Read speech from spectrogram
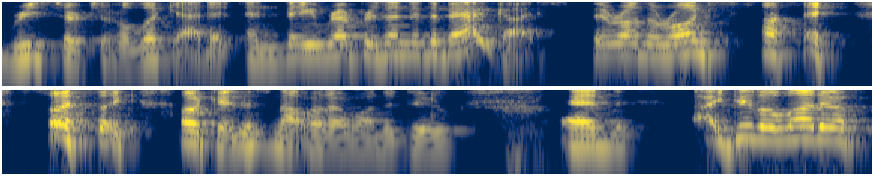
research or to look at it. And they represented the bad guys. They were on the wrong side. So I was like, okay, this is not what I want to do. And I did a lot of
